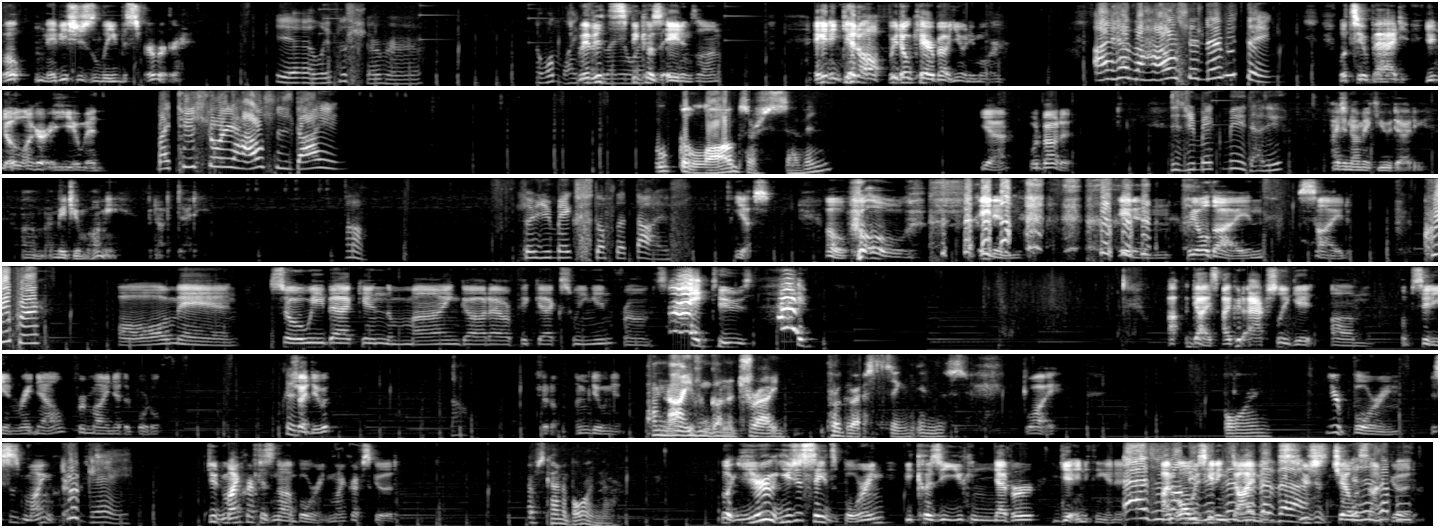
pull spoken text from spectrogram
Well, maybe you should just leave the server. Yeah, leave the server. No one likes Maybe it's anyway. because Aiden's on. Aiden, get off! We don't care about you anymore. I have a house and everything. Well, too bad. You're no longer a human. My two-story house is dying. Oak logs are seven? Yeah, what about it? Did you make me, Daddy? I did not make you daddy. Um, I made you a mommy, but not a daddy. Oh. So you make stuff that dies. Yes. Oh, oh! Aiden. Aiden. We all die inside. Creeper! Oh man. So we back in the mine, got our pickaxe swinging from side to side. Guys, I could actually get um obsidian right now for my nether portal. Good. Should I do it? No. Shut up. I'm doing it. I'm not even gonna try progressing in this Why? boring. You're boring. This is Minecraft. You're gay. Dude, Minecraft is not boring. Minecraft's good. That's kind of boring though. Look, you you just say it's boring because you can never get anything in it. Ah, it's a I'm always getting diamonds. You're just jealous It's a I'm good.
